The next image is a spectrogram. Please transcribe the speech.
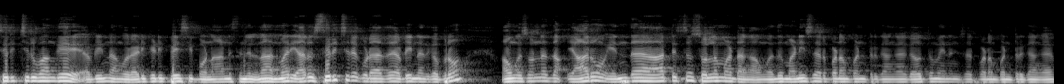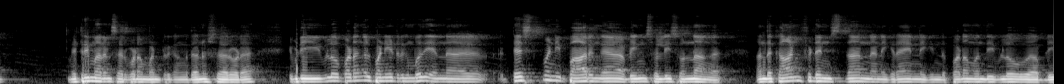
சிரிச்சிருவாங்க அப்படின்னு நாங்கள் ஒரு அடிக்கடி பேசிப்போம். நான் செஞ்சிருந்தேன் அந்த மாதிரி யாரும் சிரிச்சிடக்கூடாது அப்படின்னதுக்கப்புறம் அவங்க சொன்னதுதான் யாரும் எந்த ஆர்டிஸ்டும் சொல்ல மாட்டாங்க. அவங்க வந்து மணி சார் படம் பண்ணிருக்காங்க கௌதம் மேனன் சார் படம் பண்ணிருக்காங்க வெற்றிமாறன் சார் படம் பண்ணிருக்காங்க தனுஷ் சாரோட. இப்படி இவ்வளோ படங்கள் பண்ணிட்டு இருக்கும்போது என்னை டெஸ்ட் பண்ணி பாருங்க அப்படின்னு சொல்லி சொன்னாங்க. அந்த கான்ஃபிடென்ஸ் தான் நினைக்கிறேன். இன்னைக்கு இந்த படம் வந்து இவ்வளோ அப்படி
